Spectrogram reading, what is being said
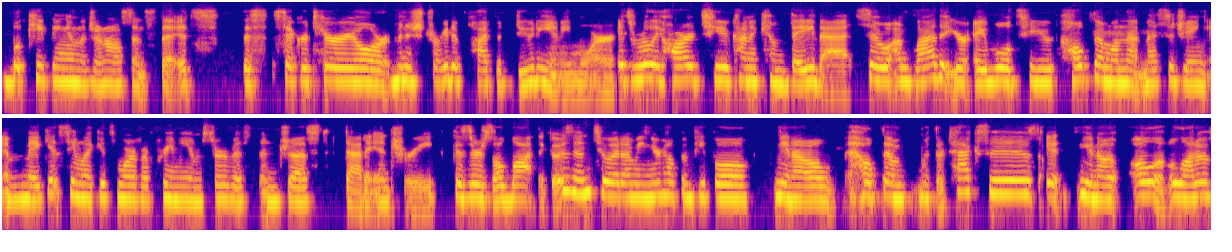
bookkeeping in the general sense that it's this secretarial or administrative type of duty anymore. It's really hard to kind of convey that. So I'm glad that you're able to help them on that messaging and make it seem like it's more of a premium service than just data entry because there's a lot that goes into it. I mean, you're helping people you know help them with their taxes it you know all a lot of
